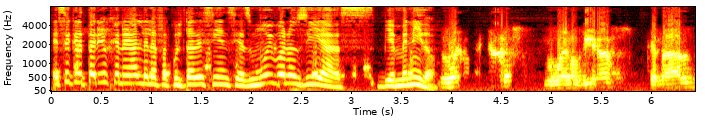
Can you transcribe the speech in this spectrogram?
es secretario general de la Facultad de Ciencias. Muy buenos días, bienvenido. Muy buenos días, muy buenos días. ¿qué tal?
